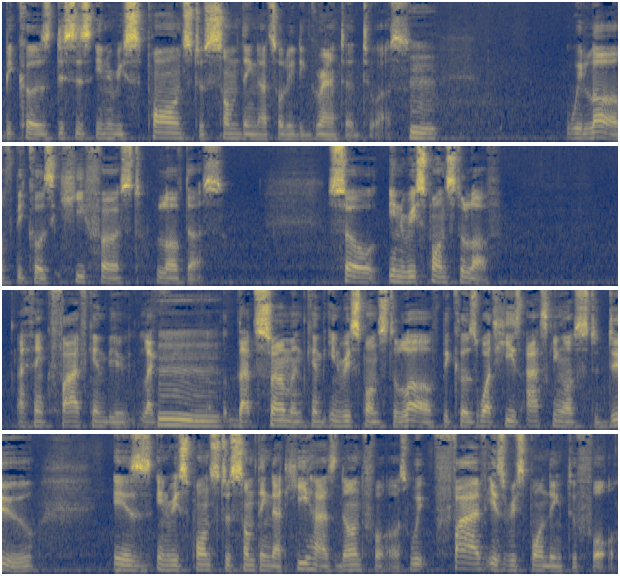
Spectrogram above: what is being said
because this is in response to something that's already granted to us. Hmm. We love because he first loved us. So, in response to love, I think five can be like hmm. that sermon can be in response to love because what he's asking us to do is in response to something that he has done for us. We, five is responding to four,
